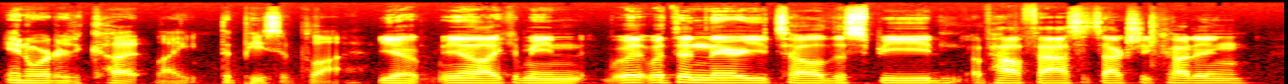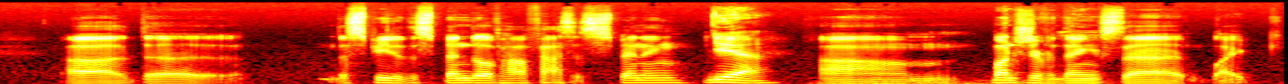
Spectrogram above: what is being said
in order to cut like the piece of ply. Yeah, You know, like I mean, w- within there, you tell the speed of how fast it's actually cutting, uh, the the speed of the spindle of how fast it's spinning. Yeah. Um, bunch of different things that like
